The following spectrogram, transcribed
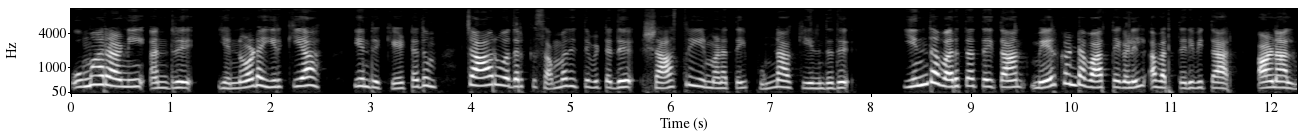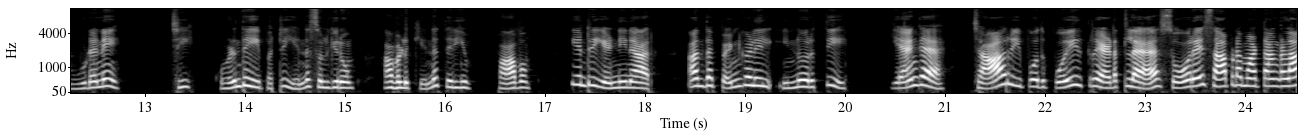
உமாராணி அன்று என்னோட இருக்கியா? என்று கேட்டதும் சாரு அதற்கு சம்மதித்து விட்டது சாஸ்திரியின் மனத்தை புண்ணாக்கியிருந்தது. இந்த வருத்தத்தை தான் மேற்கண்ட வார்த்தைகளில் அவர் தெரிவித்தார். ஆனால் உடனே சி குழந்தையை பற்றி என்ன சொல்கிறோம்? அவளுக்கு என்ன தெரியும்? பாவம் என்று எண்ணினார். அந்த பெண்களில் இன்னொருத்தி ஏங்க சாரு இப்போது போயிருக்கிற இடத்துல சோறே சாப்பிட மாட்டாங்களா?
